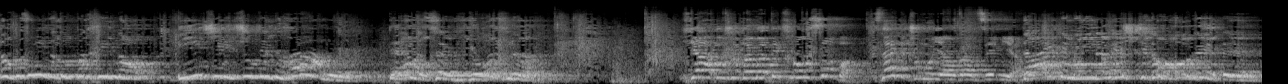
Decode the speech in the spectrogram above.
Розумієте, тут потрібно більше відчути драму. Тема серйозна. Я дуже драматична особа. Знаєте, чому я обрав це ім'я? Дайте мені нарешті договорити.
